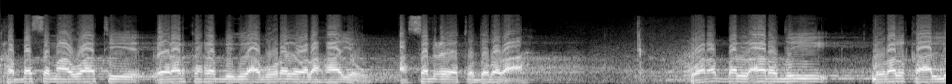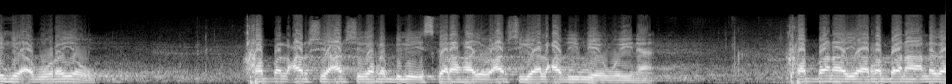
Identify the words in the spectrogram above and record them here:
raba samaawaati cirarka rabbigii abuurayoo lahaayow asabci ee toddobada ah wa rabba alardi dhulalka allihii abuurayow rabba alcarshi carshiga rabbigii iska lahaayow carshigii alcadiimi ee weynaa rabbanaa yaa rabbanaa annaga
